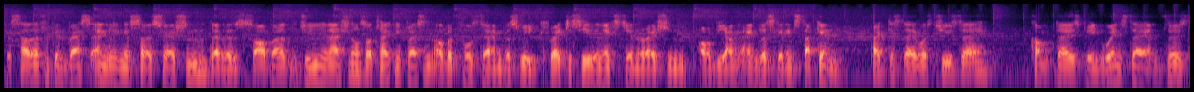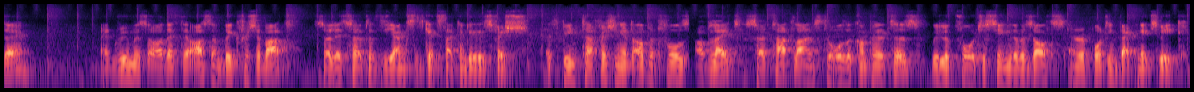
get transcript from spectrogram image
the South African Bass Angling Association, that is SABA, the Junior Nationals are taking place in Albert Falls Dam this week. Great to see the next generation of young anglers getting stuck in. Practice day was Tuesday, comp days being Wednesday and Thursday, and rumours are that there are some big fish about, so let's hope that the youngsters get stuck into these fish. It's been tough fishing at Albert Falls of late, so tight lines to all the competitors. We look forward to seeing the results and reporting back next week.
